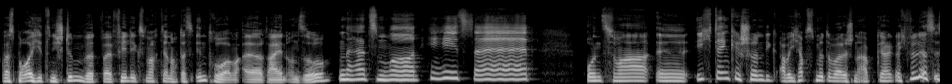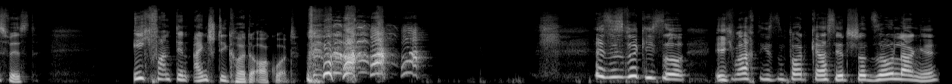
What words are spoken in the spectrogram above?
Was bei euch jetzt nicht stimmen wird, weil Felix macht ja noch das Intro äh, rein und so. That's what he said. Und zwar, äh, ich denke schon, die, aber ich habe es mittlerweile schon abgehakt. Ich will, dass ihr es wisst. Ich fand den Einstieg heute awkward. Es ist wirklich so, ich mache diesen Podcast jetzt schon so lange.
